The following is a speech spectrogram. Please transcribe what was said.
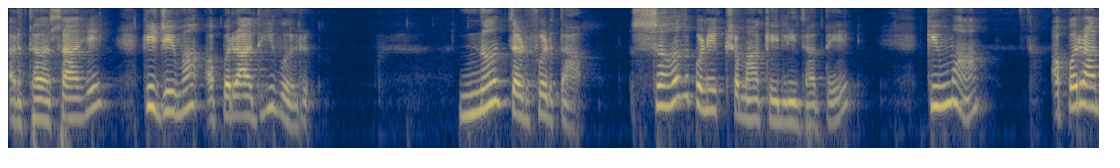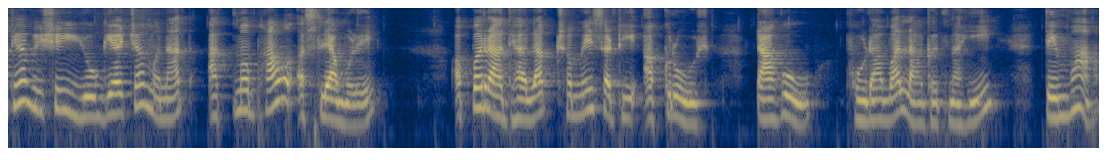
अर्थ असा आहे की जेव्हा अपराधीवर न चडफडता सहजपणे क्षमा केली जाते किंवा अपराध्याविषयी योग्याच्या मनात आत्मभाव असल्यामुळे अपराध्याला क्षमेसाठी आक्रोश टाहू फोडावा लागत नाही तेव्हा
